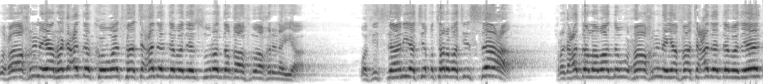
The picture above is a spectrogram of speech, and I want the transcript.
wuxuu akhrinayaa ragcadda koowaad faatixada dabadeed suuradda qaaf buu akhrinayaa wa fi ahaaniyati iqtarabat isaaca ragcadda labaadna wuxuu akhrinayaa faatixada dabadeed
